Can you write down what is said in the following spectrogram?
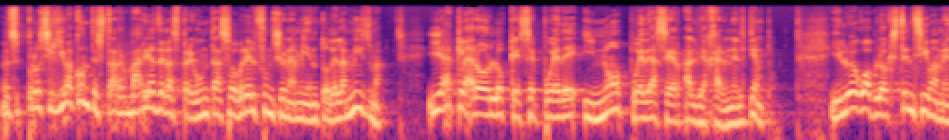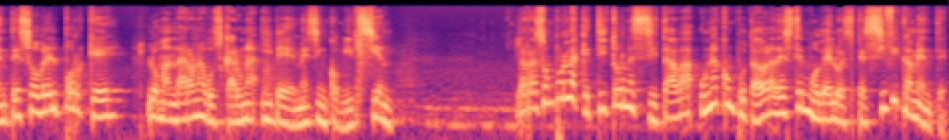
Pues prosiguió a contestar varias de las preguntas sobre el funcionamiento de la misma y aclaró lo que se puede y no puede hacer al viajar en el tiempo. Y luego habló extensivamente sobre el por qué lo mandaron a buscar una IBM 5100. La razón por la que Titor necesitaba una computadora de este modelo específicamente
